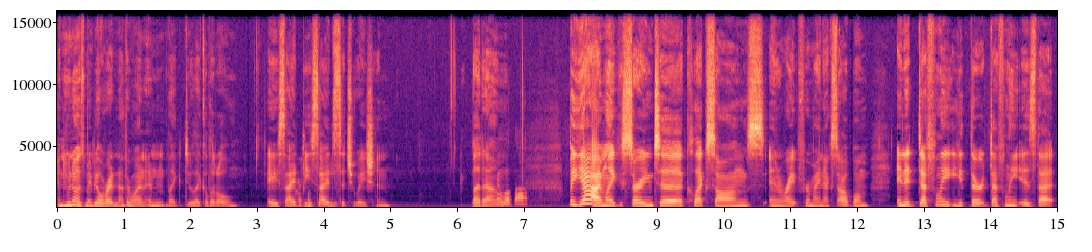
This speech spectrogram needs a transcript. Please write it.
and who knows? Maybe I'll write another one and like do like a little A side, B side situation. But um, I love that. but yeah, I'm like starting to collect songs and write for my next album, and it definitely there definitely is that.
